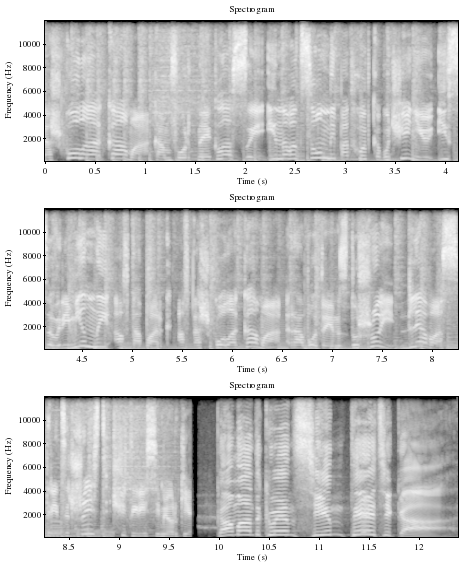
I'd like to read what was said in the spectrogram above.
Автошкола Кама. Комфортные классы, инновационный подход к обучению и современный автопарк. Автошкола Кама. Работаем с душой для вас. 36 4 семерки. Команда КВН Синтетика.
